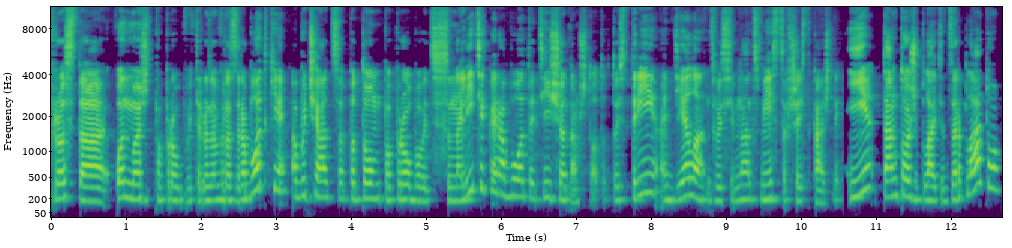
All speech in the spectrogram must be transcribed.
Просто он может попробовать в разработке обучаться, потом попробовать с аналитикой работать и еще там что-то. То есть три отдела с 18 месяцев, 6 каждый. И там тоже платят зарплату.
